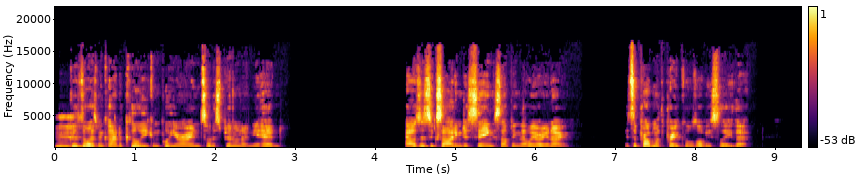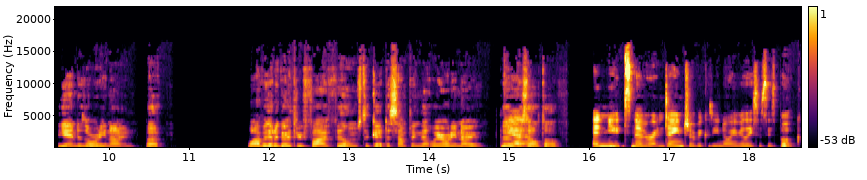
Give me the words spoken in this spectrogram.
Mm. because it's always been kind of cool. You can put your own sort of spin on it in your head. How is this exciting just seeing something that we already know? It's a problem with prequels, obviously, that the end is already known. But why have we got to go through five films to get to something that we already know the Yeah. result of? And Newt's never in danger because you know he releases his book.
